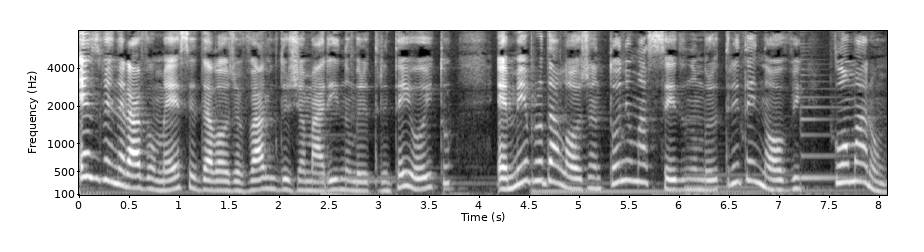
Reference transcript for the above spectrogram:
Ex-venerável mestre da loja Vale do Jamari número 38, é membro da loja Antônio Macedo número 39, Glomaron.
